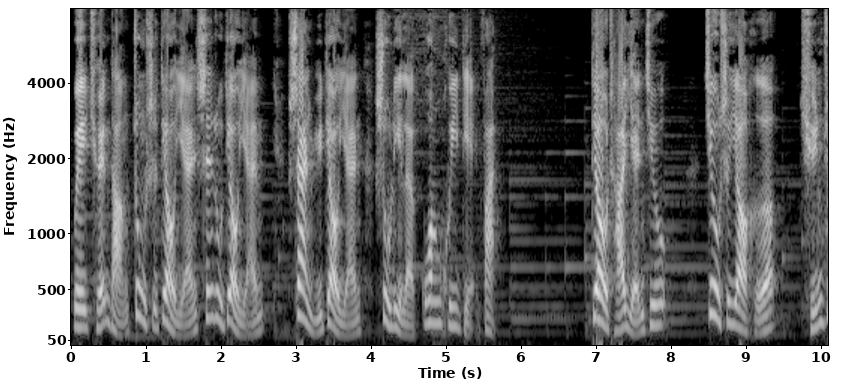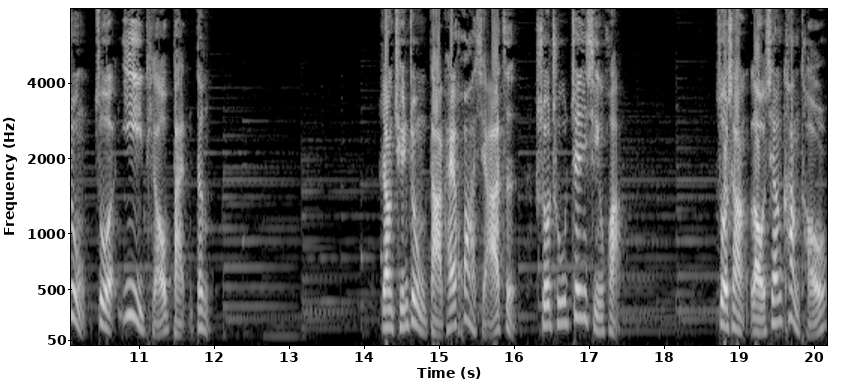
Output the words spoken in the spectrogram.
为全党重视调研、深入调研、善于调研树立了光辉典范。调查研究就是要和群众坐一条板凳，让群众打开话匣子，说出真心话。坐上老乡炕头，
